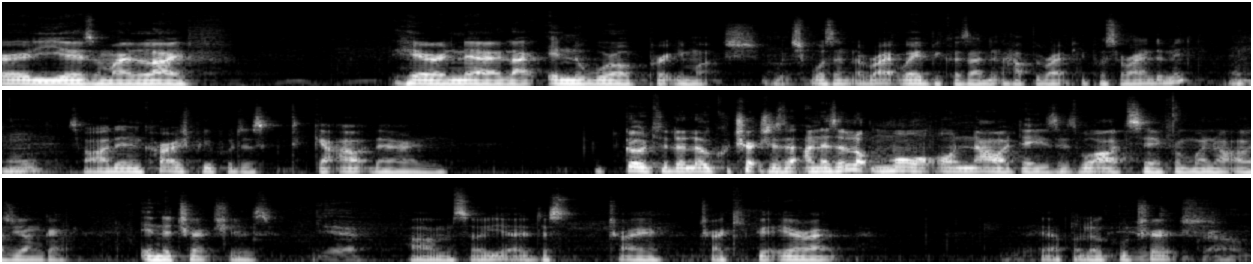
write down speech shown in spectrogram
early years of my life here and there, like in the world, pretty much, which wasn't the right way because I didn't have the right people surrounding me. Mm-hmm. So I'd encourage people just to get out there and go to the local churches. And there's a lot more on nowadays as well. I'd say from when I was younger, in the churches. Yeah. Um, so yeah, just try try keep your ear out. Yeah, up a local your ear to church. ground,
